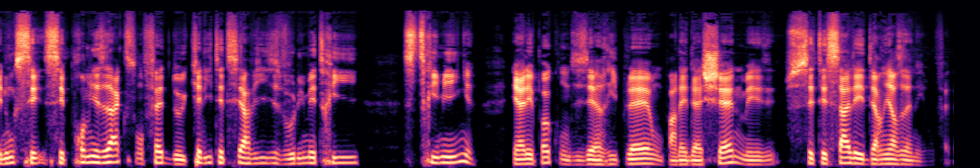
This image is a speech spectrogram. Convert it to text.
Et donc ces, premiers axes en fait de qualité de service, volumétrie, streaming, et à l'époque on disait replay, on parlait de la chaîne, mais c'était ça les dernières années en fait.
